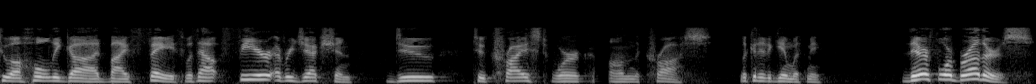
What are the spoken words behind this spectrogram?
to a holy God by faith without fear of rejection due to Christ's work on the cross. Look at it again with me. Therefore, brothers,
